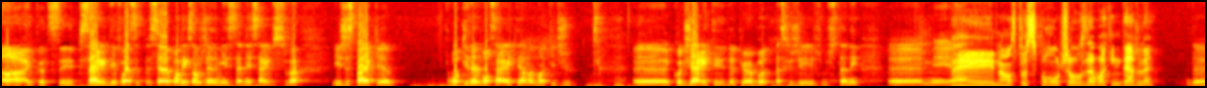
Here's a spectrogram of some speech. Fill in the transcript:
Ah, écoute, c'est. Puis ça arrive des fois. C'est c'est un bon exemple, j'ai aimé, mais ça arrive souvent. Et j'espère que Walking Dead vont s'arrêter avant de manquer de jus. Euh, Quoique j'ai arrêté depuis un bout parce que j'ai- je me suis tanné. Euh, mais. euh, Ben non, c'est pas pour autre chose, là, Walking Dead, là. de...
